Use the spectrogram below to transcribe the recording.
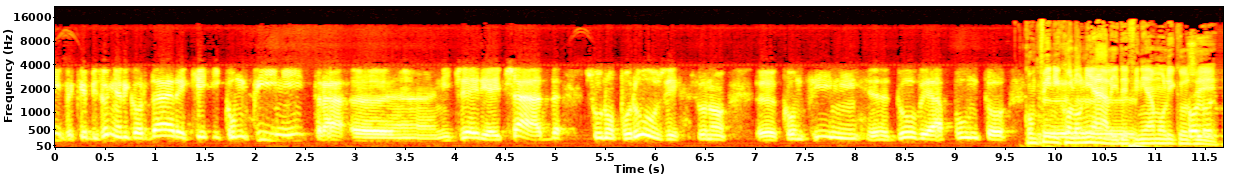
Sì, perché bisogna ricordare che i confini tra eh, Nigeria e Chad sono porosi, sono eh, confini eh, dove appunto... Confini coloniali, definiamoli così. Colo-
